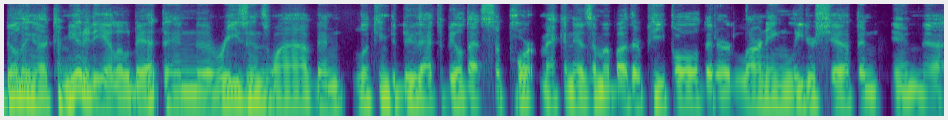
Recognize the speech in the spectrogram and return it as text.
building a community a little bit and the reasons why I've been looking to do that to build that support mechanism of other people that are learning leadership and, and uh,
